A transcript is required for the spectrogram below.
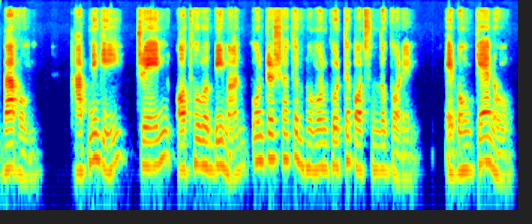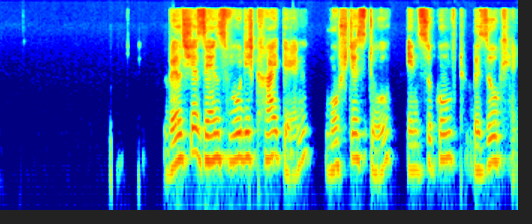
বারুন আপনি কি ট্রেন অথবা বিমান কোনটার সাথে ভ্রমণ করতে পছন্দ করেন এবং কেন? ওয়েলশে জেন্স বুডিশ খাইটেন মোস্টেস টু ইনসুকুম্ফট বেজুখেন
